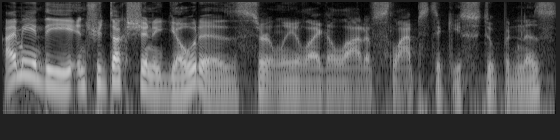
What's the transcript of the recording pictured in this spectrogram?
I mean, the introduction of Yoda is certainly like a lot of slapsticky stupidness.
